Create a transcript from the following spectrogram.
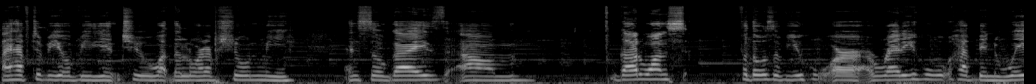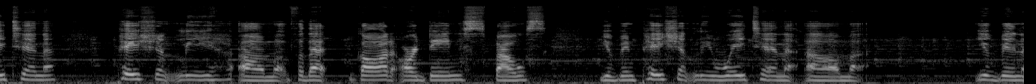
I have to be obedient to what the Lord have shown me and so guys um god wants for those of you who are ready who have been waiting patiently um for that god ordained spouse you've been patiently waiting um you've been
